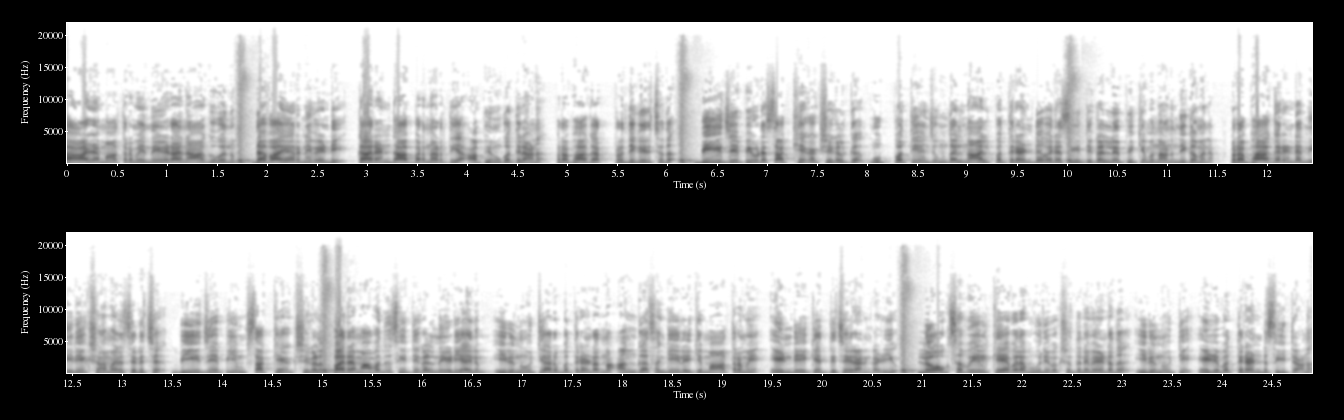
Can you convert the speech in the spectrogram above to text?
താഴെ മാത്രമേ നേടാനാകൂവെന്നും ദ വയറിന് വേണ്ടി കരൺ ധാപ്പർ നടത്തിയ അഭിമുഖത്തിലാണ് പ്രഭാകർ പ്രതികരിച്ചത്. ബി ജെ പിയുടെ സഖ്യകക്ഷികൾക്ക് മുപ്പത്തിയഞ്ച് മുതൽ നാൽപ്പത്തിരണ്ട് വരെ സീറ്റുകൾ ലഭിക്കുമെന്നാണ് നിഗമനം. പ്രഭാകരന്റെ നിരീക്ഷണമനുസരിച്ച് ബി ജെ പിയും സഖ്യകക്ഷികളും പരമാവധി സീറ്റുകൾ നേടിയാലും ഇരുന്നൂറ്റി അറുപത്തിരണ്ട് എന്ന അംഗസംഖ്യയിലേക്ക് മാത്രമേ എൻ ഡി എക്ക് എത്തിച്ചേരാൻ കഴിയൂ. ലോക്സഭയിൽ കേവല ഭൂരിപക്ഷത്തിന് വേണ്ടത് ഇരുന്നൂറ്റി എഴുപത്തിരണ്ട് സീറ്റാണ്.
